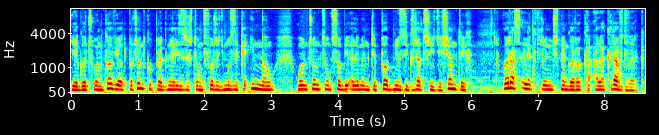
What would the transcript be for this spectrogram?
Jego członkowie od początku pragnęli zresztą tworzyć muzykę inną, łączącą w sobie elementy pop music z lat 60. oraz elektronicznego rocka a la Kraftwerk.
